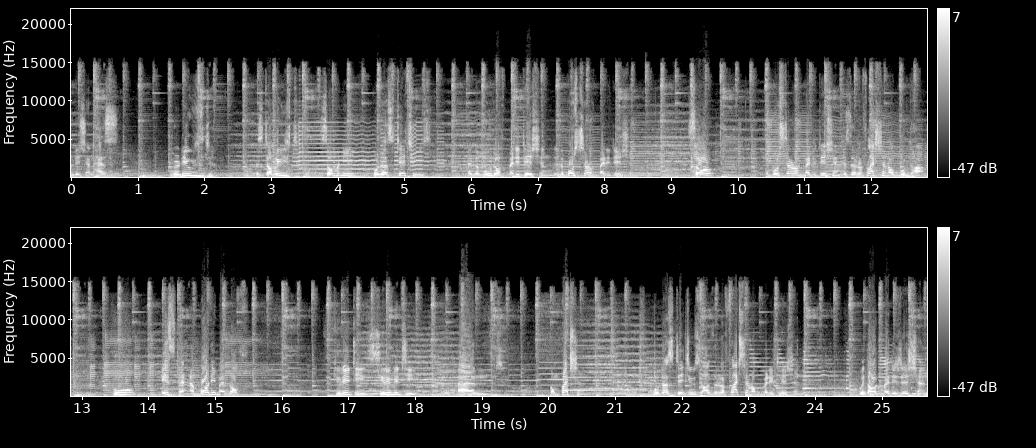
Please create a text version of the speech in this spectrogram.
Foundation has produced, established so many Buddha statues in the mood of meditation, in the posture of meditation. So, the posture of meditation is a reflection of Buddha, who is the embodiment of purity, serenity, and compassion. Buddha statues are the reflection of meditation. Without meditation,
